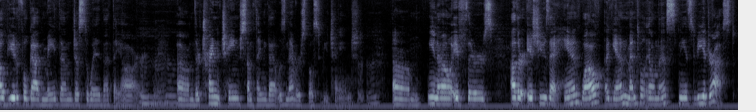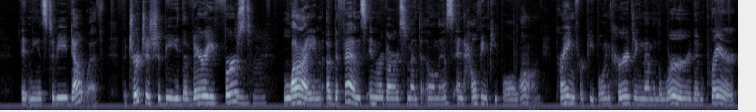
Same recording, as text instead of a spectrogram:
how beautiful God made them just the way that they are. Um, they're trying to change something that was never supposed to be changed. Um, you know, if there's other issues at hand, well, again, mental illness needs to be addressed. It needs to be dealt with. The churches should be the very 1st line of defense in regards to mental illness and helping people along, praying for people, encouraging them in the word and prayer.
